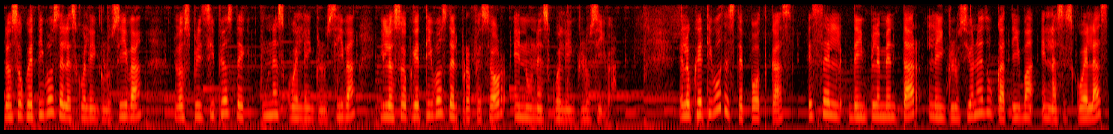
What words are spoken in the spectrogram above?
los objetivos de la escuela inclusiva, los principios de una escuela inclusiva y los objetivos del profesor en una escuela inclusiva. El objetivo de este podcast es el de implementar la inclusión educativa en las escuelas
